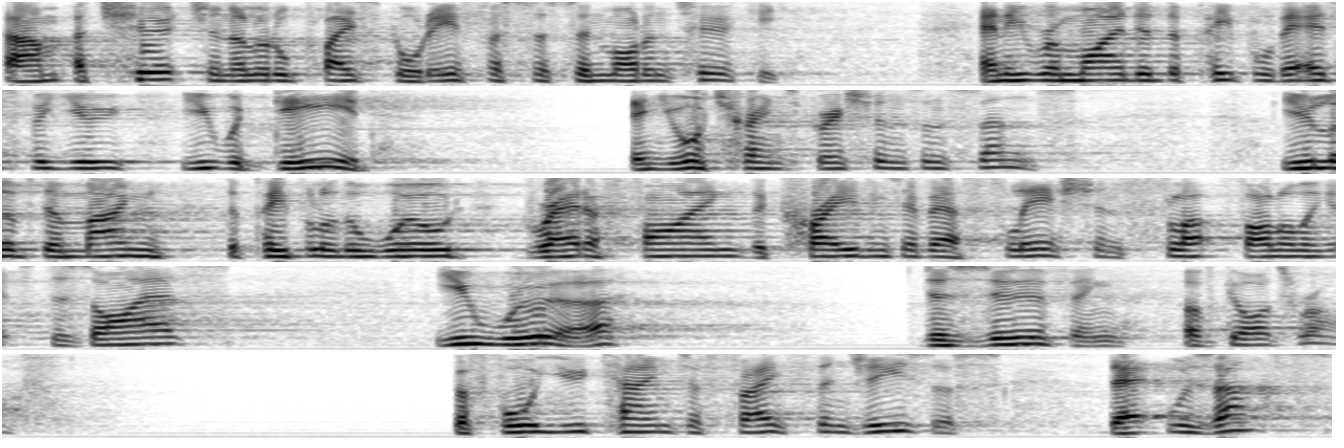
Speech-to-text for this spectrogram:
um, a church in a little place called Ephesus in modern Turkey. And he reminded the people that as for you, you were dead in your transgressions and sins. You lived among the people of the world, gratifying the cravings of our flesh and following its desires. You were deserving of God's wrath. Before you came to faith in Jesus, that was us.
